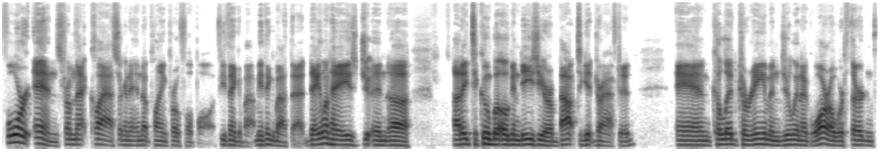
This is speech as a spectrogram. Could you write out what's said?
four ends from that class are going to end up playing pro football. If you think about it, I mean, think about that. Daelin Hayes and uh, Adetokunbo Ogundeji are about to get drafted and Khalid Kareem and Julian Okwara were third and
